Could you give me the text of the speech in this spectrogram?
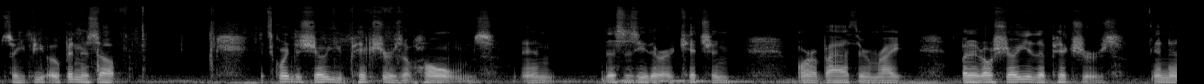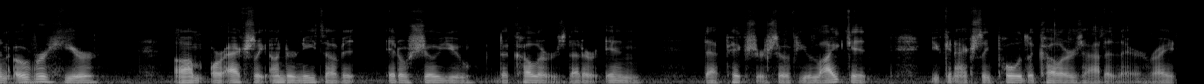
So if you open this up, it's going to show you pictures of homes. And this is either a kitchen or a bathroom, right? But it'll show you the pictures and then over here um, or actually underneath of it it'll show you the colors that are in that picture. So if you like it you can actually pull the colors out of there right?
